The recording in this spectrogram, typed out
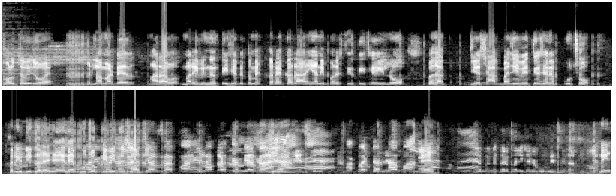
સોલ્વ થવી જોઈએ. એટલા માટે મારા મારી વિનંતી છે કે તમે ખરેખર આ અહીંયાની પરિસ્થિતિ છે એ લો. બધા જે શાકભાજી વેચે છે એને પૂછો ખરીદી કરે છે એને પૂછો કેવી દશા છે. નહીં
